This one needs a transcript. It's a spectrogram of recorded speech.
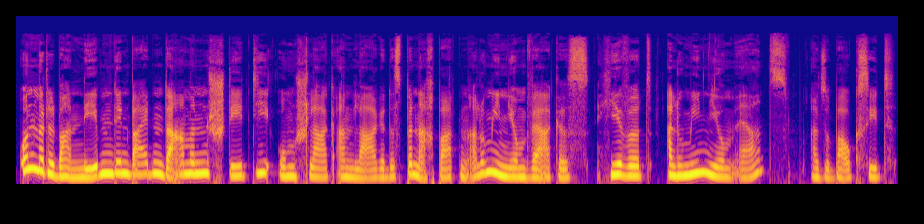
Unmittelbar neben den beiden Damen steht die Umschlaganlage des benachbarten Aluminiumwerkes. Hier wird Aluminiumerz, also Bauxit,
